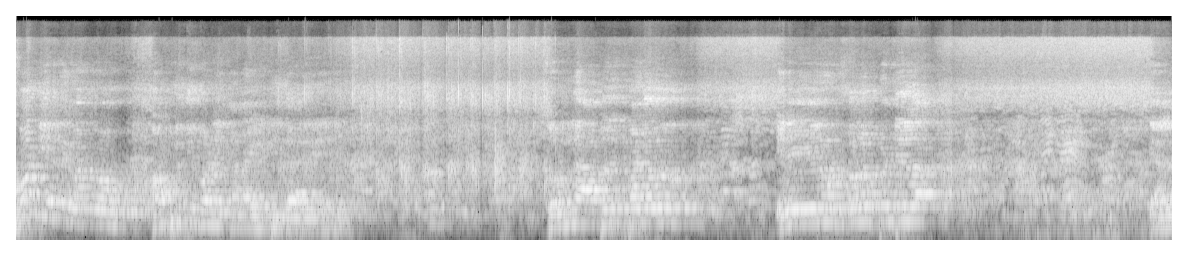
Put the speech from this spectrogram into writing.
ಕೋಟಿಯಲ್ಲಿ ಇವತ್ತು ಅಭಿವೃದ್ಧಿ ಮಾಡಿ ಕಣ ಇಟ್ಟಿದ್ದಾರೆ. ಸುಮ್ಮನೆ ಅಭಿವೃದ್ಧಿ ಮಾಡಿದವರು ಏನು ಡೆವಲಪ್ಮೆಂಟ್ ಇಲ್ಲ ಎಲ್ಲ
